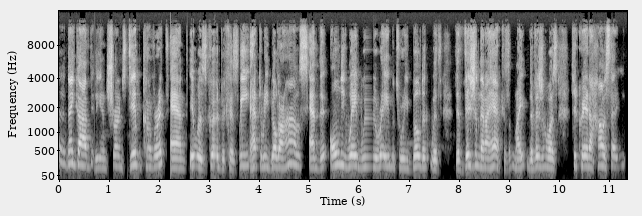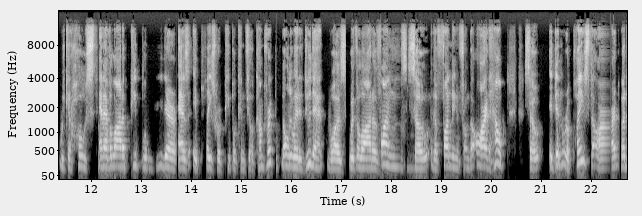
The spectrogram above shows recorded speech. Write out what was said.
uh, thank God the insurance did cover it and it was good because we had to rebuild our house. And the only way we were able to rebuild it with the vision that I had, because my the vision was to create a house that we could host and have a lot of people be there as a place where people can feel comfort. The only way to do that was with a lot of funds. So the funding from the art helped. So it didn't replace the art, but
